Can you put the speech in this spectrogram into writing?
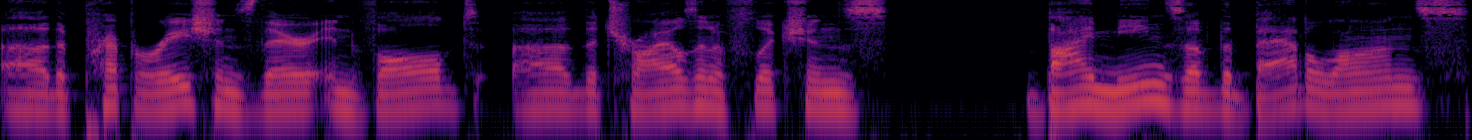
Uh, the preparations there involved uh, the trials and afflictions by means of the Babylons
